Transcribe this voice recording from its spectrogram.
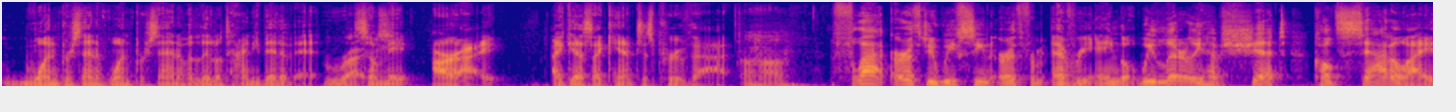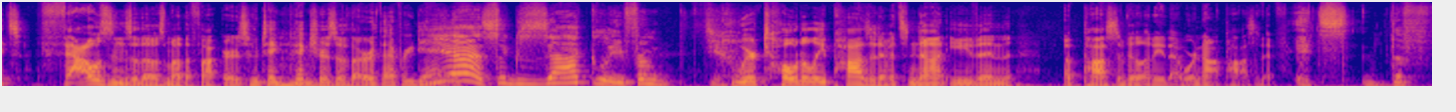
one percent of one percent of a little tiny bit of it. Right. So, may, all right, I guess I can't disprove that. uh huh. Flat Earth, dude, we've seen Earth from every angle. We literally have shit called satellites, thousands of those motherfuckers, who take Mm-hmm. pictures of the Earth every day. Yes, exactly. From We're totally positive. It's not even a possibility that we're not positive. it's the. f-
